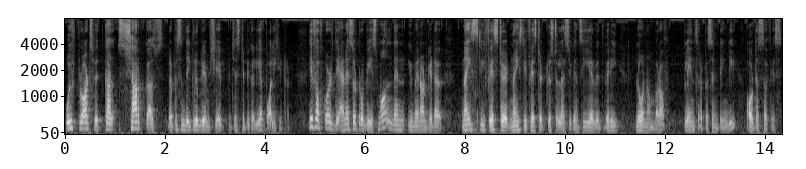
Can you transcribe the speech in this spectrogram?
Wulff plots with sharp curves represent the equilibrium shape which is typically a polyhedron. If of course the anisotropy is small then you may not get a nicely faceted nicely faceted crystal as you can see here with very low number of planes representing the outer surface.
